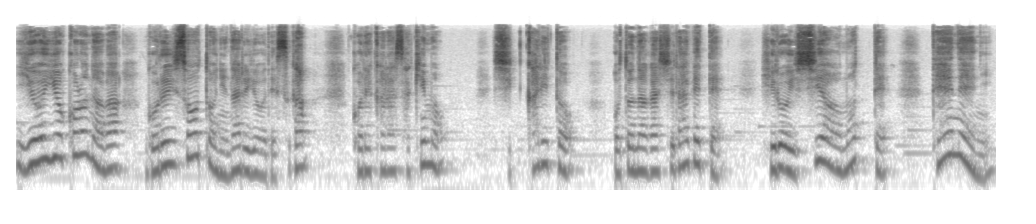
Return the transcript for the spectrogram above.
いよいよコロナは5類相当になるようですがこれから先もしっかりと大人が調べて広い視野を持って丁寧に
